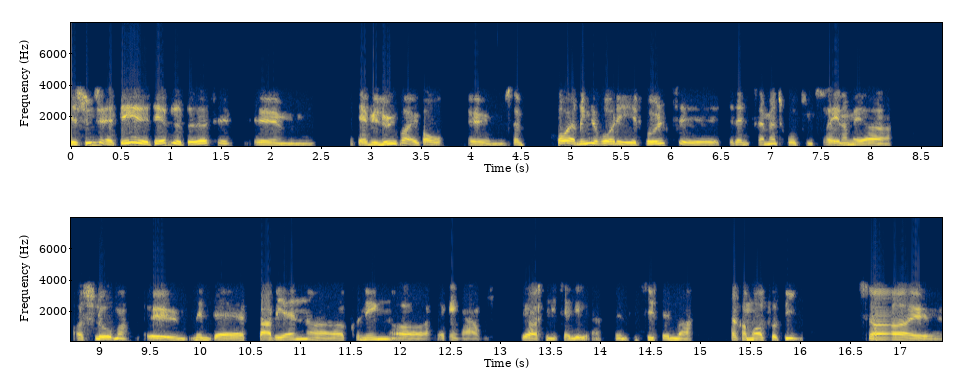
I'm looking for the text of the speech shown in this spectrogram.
jeg synes, at det, det er blevet bedre til. Øh, da vi løber i går, øh, så får jeg rimelig hurtigt et hul til, til den tremandsgruppe, som så ender med at, at slå mig. Øh, men da Fabian og Koning, og jeg kan ikke huske, det er også en italiener, den, den sidste den var, der kommer op forbi, så, øh,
